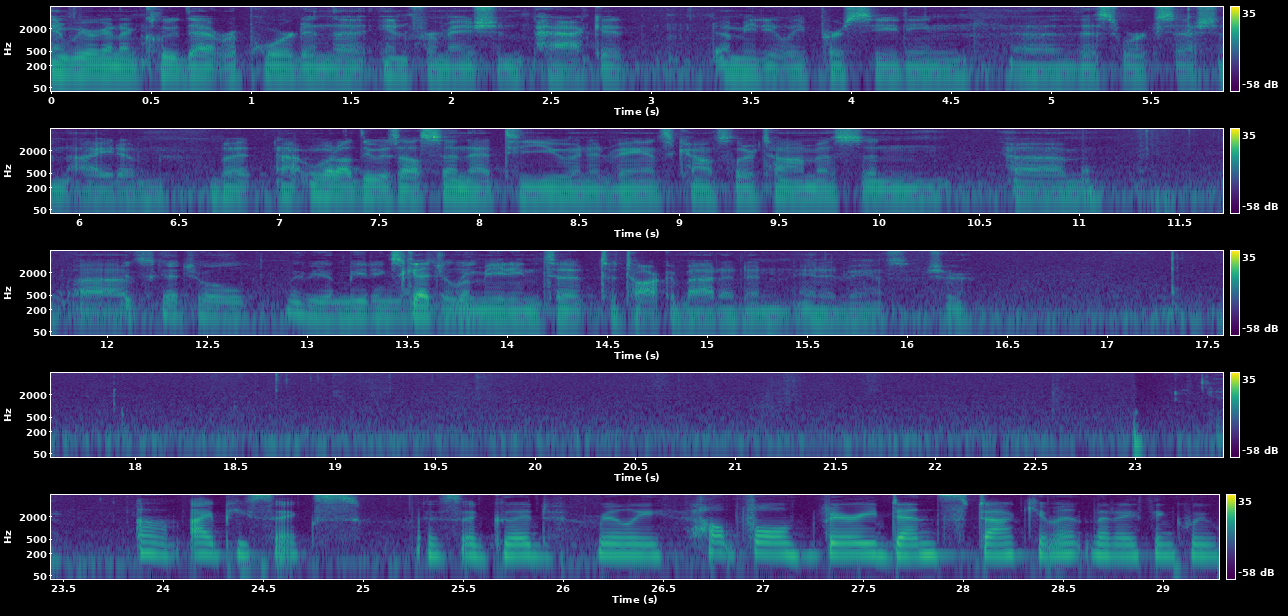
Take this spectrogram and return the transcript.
And we were going to include that report in the information packet immediately preceding uh, this work session item. But uh, what I'll do is I'll send that to you in advance, Councilor Thomas, and um, Could schedule maybe a meeting next schedule a week. meeting to, to talk about it in, in advance, sure. Um, IP6 is a good, really helpful, very dense document that I think we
